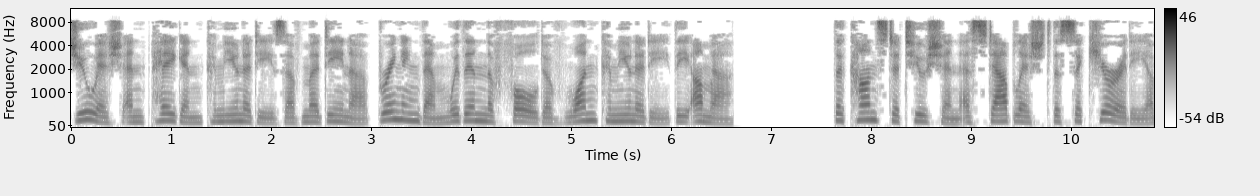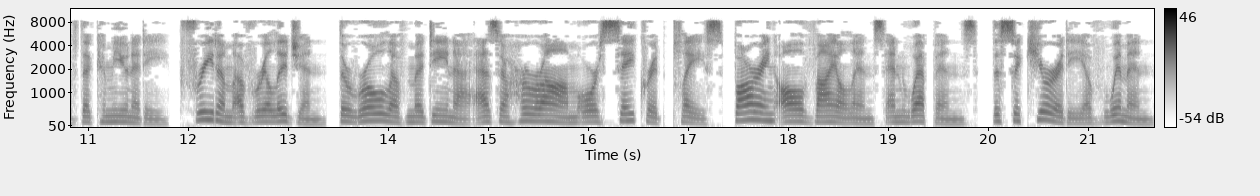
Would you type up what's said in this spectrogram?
Jewish and pagan communities of Medina bringing them within the fold of one community the Ummah. The Constitution established the security of the community, freedom of religion, the role of Medina as a haram or sacred place barring all violence and weapons, the security of women,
